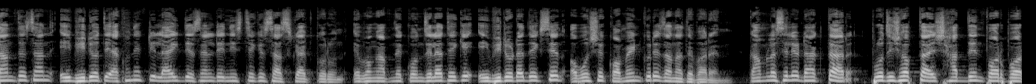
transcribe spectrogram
জানতে চান, এই ভিডিওতে এখন একটি লাইক দিয়ে চ্যানেলটি নিচ থেকে সাবস্ক্রাইব করুন এবং আপনি কোন জেলা থেকে এই ভিডিওটা দেখছেন অবশ্যই কমেন্ট করে জানাতে পারেন। কামলা ছেলে ডাক্তার, প্রতি সপ্তাহে সাত দিন পর পর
